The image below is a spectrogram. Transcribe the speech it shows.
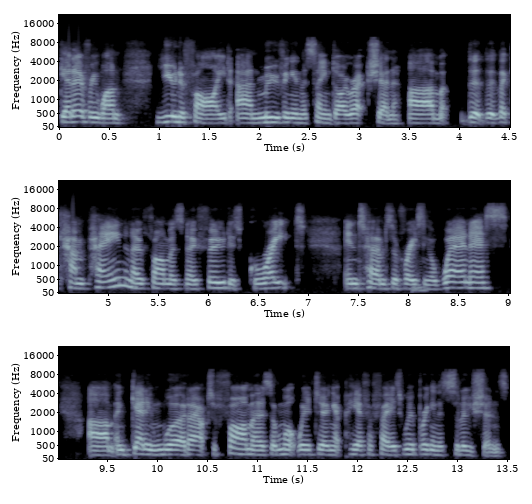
get everyone unified and moving in the same direction. Um, the, the, the campaign, No Farmers, No Food, is great in terms of raising awareness um, and getting word out to farmers. And what we're doing at PFFA is we're bringing the solutions.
